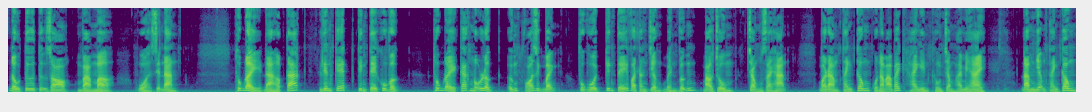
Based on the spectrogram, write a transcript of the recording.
đầu tư tự do và mở của diễn đàn. Thúc đẩy đà hợp tác, liên kết kinh tế khu vực, thúc đẩy các nỗ lực ứng phó dịch bệnh, phục hồi kinh tế và tăng trưởng bền vững bao trùm trong dài hạn, bảo đảm thành công của năm APEC 2022, đảm nhiệm thành công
